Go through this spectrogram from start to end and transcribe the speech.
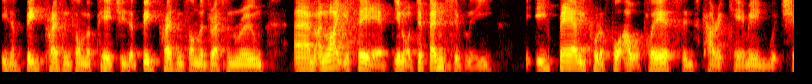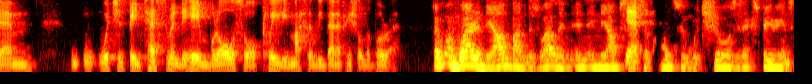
He's a big presence on the pitch. He's a big presence on the dressing room. Um, and like you say, you know, defensively, he's barely put a foot out of place since Carrick came in, which um, which has been testament to him, but also clearly massively beneficial to Boro. And, and wearing the armband as well in, in, in the absence yeah. of Howson, which shows his experience.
